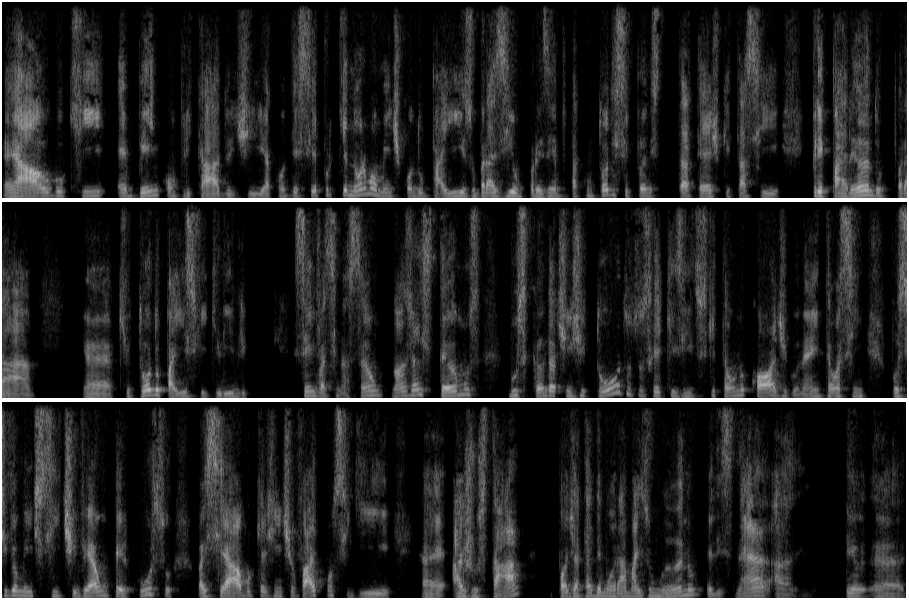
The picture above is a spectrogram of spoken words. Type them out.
é algo que é bem complicado de acontecer, porque normalmente quando o país, o Brasil, por exemplo, está com todo esse plano estratégico e está se preparando para é, que todo o país fique livre sem vacinação, nós já estamos buscando atingir todos os requisitos que estão no código, né? Então, assim, possivelmente, se tiver um percurso, vai ser algo que a gente vai conseguir é, ajustar pode até demorar mais um ano, eles, né, a, ter, uh,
